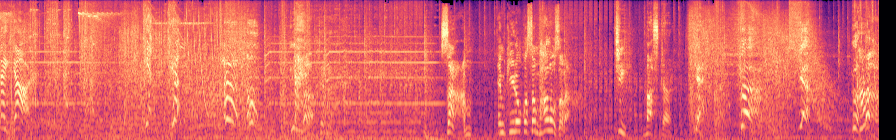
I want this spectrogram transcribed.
तैयार सैम इन कीड़ों को संभालो जरा। जी मास्टर। ये हाँ,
